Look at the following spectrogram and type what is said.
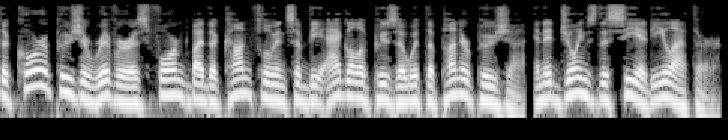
The Korapuzha River is formed by the confluence of the Agalapuzha with the Punarpuja, and it joins the sea at Elathur.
